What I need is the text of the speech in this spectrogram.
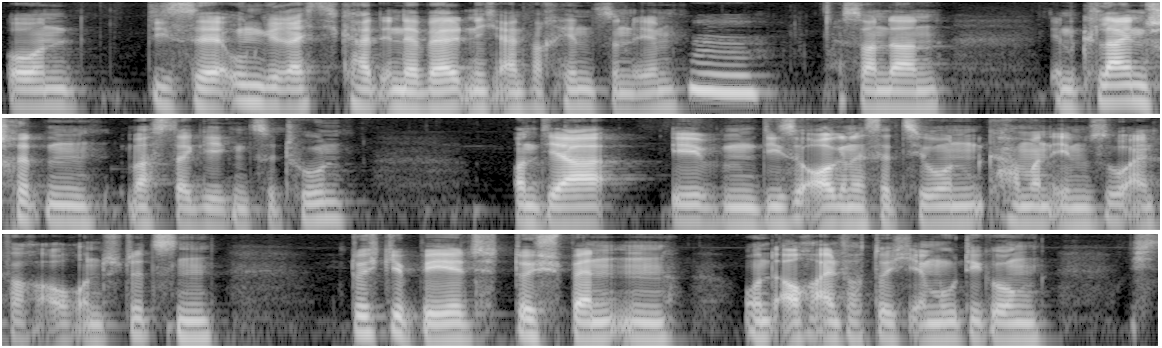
und diese Ungerechtigkeit in der Welt nicht einfach hinzunehmen, hm. sondern in kleinen Schritten was dagegen zu tun. Und ja, eben diese Organisation kann man eben so einfach auch unterstützen. Durch Gebet, durch Spenden und auch einfach durch Ermutigung. Ich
